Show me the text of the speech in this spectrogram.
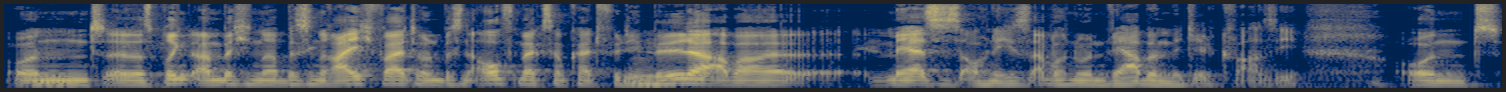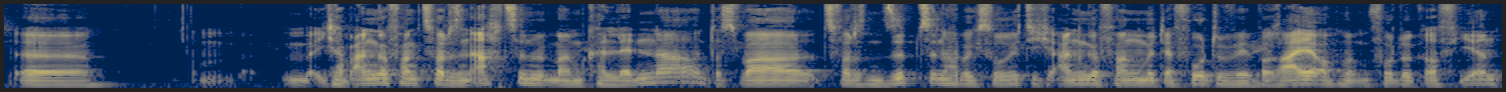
Und äh, das bringt ein bisschen, ein bisschen Reichweite und ein bisschen Aufmerksamkeit für die mhm. Bilder, aber mehr ist es auch nicht. Es ist einfach nur ein Werbemittel quasi. Und äh, ich habe angefangen 2018 mit meinem Kalender. Das war 2017 habe ich so richtig angefangen mit der Fotoweberei, auch mit dem Fotografieren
